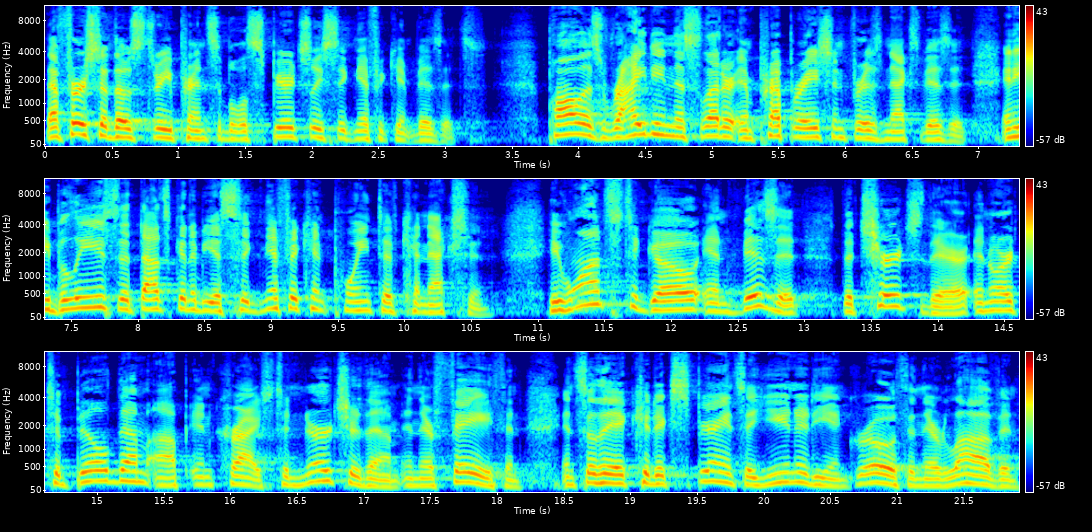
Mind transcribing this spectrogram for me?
That first of those three principles, spiritually significant visits. Paul is writing this letter in preparation for his next visit, and he believes that that's going to be a significant point of connection. He wants to go and visit the church there in order to build them up in Christ, to nurture them in their faith, and, and so they could experience a unity and growth in their love and,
